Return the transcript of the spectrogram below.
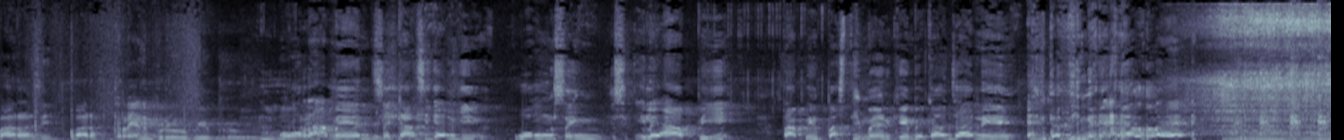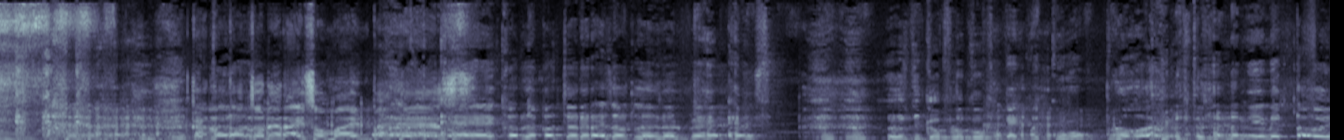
parah sih, parah. Keren bro, gue bro. Ora men, sing kasihan ki wong sing skile api, tapi pas dimainke mbek kancane, eh dadine elek. Karena kocone ra iso main PS. Eh, karena kancane ra iso dolanan PS. Terus digoblok-goblok kayak kowe goblok dolanan ngene tok we.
